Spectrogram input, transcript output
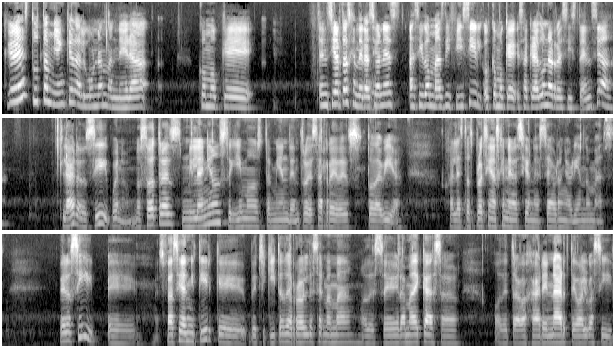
¿crees tú también que de alguna manera como que en ciertas generaciones ha sido más difícil o como que se ha creado una resistencia? Claro, sí. Bueno, nosotras, milenios, seguimos también dentro de esas redes todavía. Ojalá estas próximas generaciones se abran abriendo más. Pero sí, eh, es fácil admitir que de chiquita de rol de ser mamá o de ser ama de casa o de trabajar en arte o algo así,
